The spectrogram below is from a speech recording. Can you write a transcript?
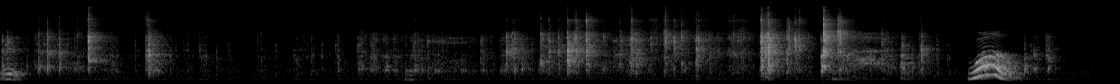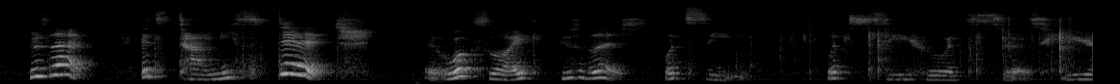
Really? Whoa! Who's that? It's Tiny Stitch. It looks like. Who's this? Let's see. Let's see who it says here.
